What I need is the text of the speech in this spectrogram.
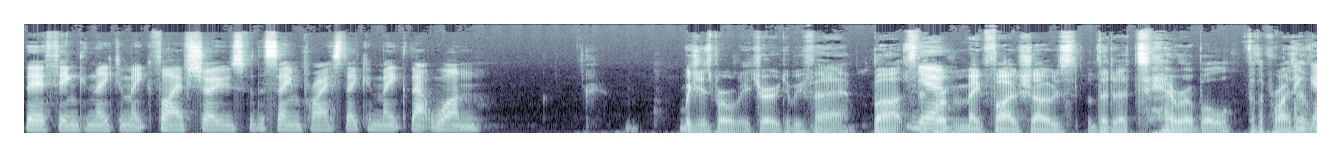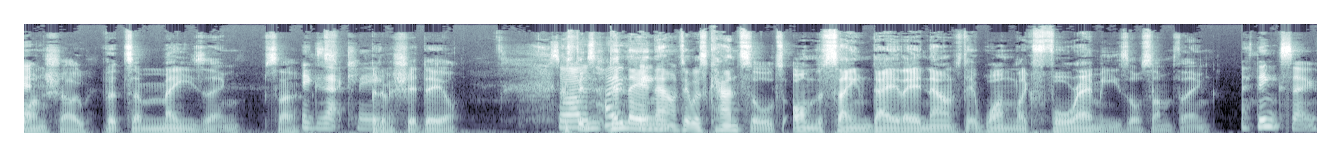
they're thinking they can make five shows for the same price they can make that one. Which is probably true, to be fair. But they Yeah. probably make five shows that are terrible for the price of one show that's amazing. So Exactly. a bit of a shit deal. So I hoping. didn't they announced it was cancelled on the same day they announced it won like four Emmys or something? I think so.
